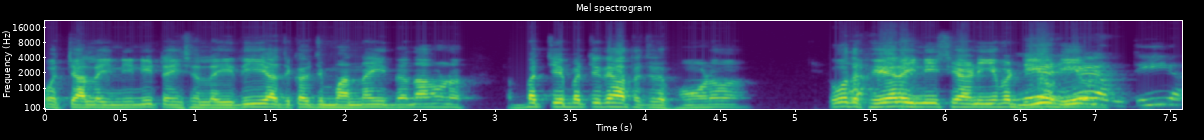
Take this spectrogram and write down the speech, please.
ਉਹ ਚੱਲ ਇੰਨੀ ਨਹੀਂ ਟੈਨਸ਼ਨ ਲਈਦੀ ਅੱਜ ਕੱਲ ਜ਼ਮਾਨਾ ਹੀ ਇਦਾਂ ਦਾ ਹੁਣ ਬੱਚੇ ਬੱਚੇ ਦੇ ਹੱਥ 'ਚ ਤੇ ਫੋਨ ਵਾ। ਤੇ ਉਹ ਤੇ ਫੇਰ ਇੰਨੀ ਸਿਆਣੀ ਆ ਵੱਡੀ ਹੋ ਗਈ ਨੇਰੇ ਹੁਣ ਆਉਂਦੀ ਆ।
